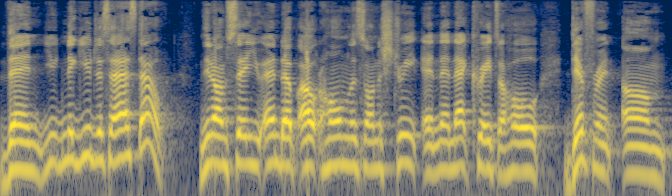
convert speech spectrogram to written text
then you nigga you just asked out. You know what i'm saying? You end up out homeless on the street and then that creates a whole different um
